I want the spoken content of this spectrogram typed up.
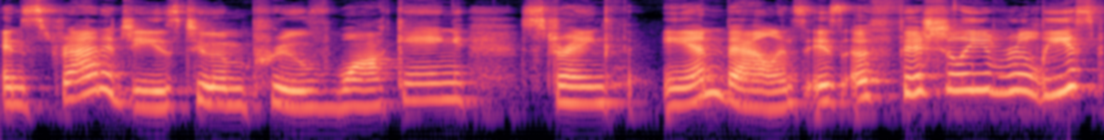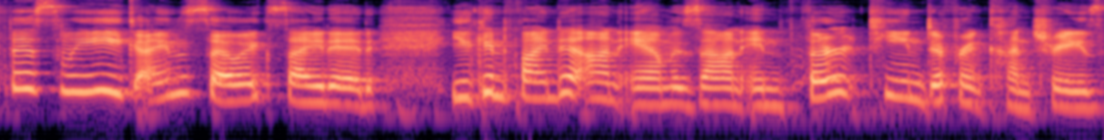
and strategies to improve walking, strength, and balance is officially released this week. I'm so excited. You can find it on Amazon in 13 different countries.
